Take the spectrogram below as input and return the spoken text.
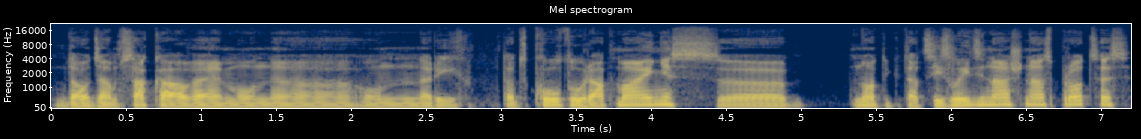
daudzām sakāvēm un, uh, un arī tādas kultūra apmaiņas. Uh, notika tāds izlīdzināšanās process.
